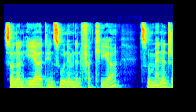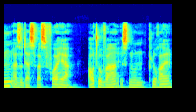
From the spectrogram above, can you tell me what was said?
sondern eher den zunehmenden Verkehr zu managen, also das, was vorher Auto war, ist nun Plural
